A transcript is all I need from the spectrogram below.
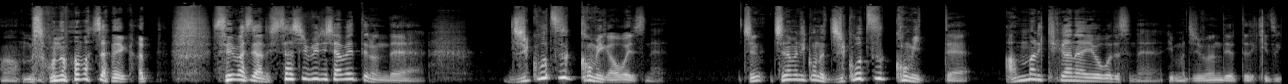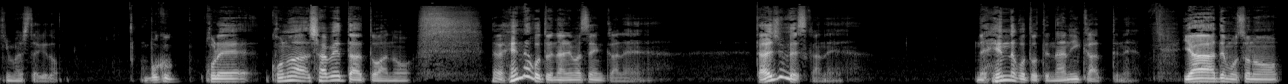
うん、そのままじゃねえかって。すいません、あの、久しぶりに喋ってるんで、自己突っ込みが多いですね。ち、ちなみにこの自己突っ込みって、あんまり聞かない用語ですね。今自分で言ってて気づきましたけど。僕、これ、この喋った後あの、なんか変なことになりませんかね大丈夫ですかねね、変なことって何かってね。いやー、でもその、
